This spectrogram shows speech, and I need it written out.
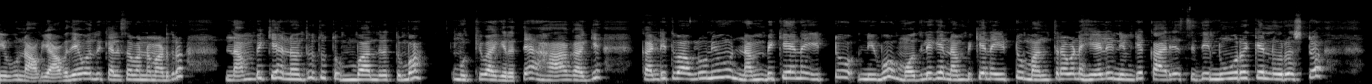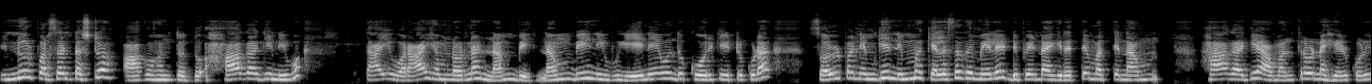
ನೀವು ನಾವು ಯಾವುದೇ ಒಂದು ಕೆಲಸವನ್ನು ಮಾಡಿದ್ರೂ ನಂಬಿಕೆ ಅನ್ನೋಂಥದ್ದು ತುಂಬ ಅಂದರೆ ತುಂಬ ಮುಖ್ಯವಾಗಿರುತ್ತೆ. ಹಾಗಾಗಿ ಖಂಡಿತವಾಗ್ಲೂ ನೀವು ನಂಬಿಕೆಯನ್ನು ಇಟ್ಟು, ನೀವು ಮೊದಲಿಗೆ ನಂಬಿಕೆಯನ್ನು ಇಟ್ಟು ಮಂತ್ರವನ್ನು ಹೇಳಿ ನಿಮಗೆ ಕಾರ್ಯಸ್ಥಿತಿ ನೂರಕ್ಕೆ ನೂರಷ್ಟು, ಇನ್ನೂರು ಪರ್ಸೆಂಟಷ್ಟು ಆಗುವಂಥದ್ದು. ಹಾಗಾಗಿ ನೀವು ತಾಯಿ ವರಾಯಿ ಹೆಮ್ಮನವ್ರನ್ನ ನಂಬಿ ನಂಬಿ ನೀವು ಏನೇ ಒಂದು ಕೋರಿಕೆ ಇಟ್ಟರು ಕೂಡ ಸ್ವಲ್ಪ ನಿಮಗೆ ನಿಮ್ಮ ಕೆಲಸದ ಮೇಲೆ ಡಿಪೆಂಡ್ ಆಗಿರುತ್ತೆ. ಮತ್ತು ನಮ್ಮ ಹಾಗಾಗಿ ಆ ಮಂತ್ರವನ್ನು ಹೇಳ್ಕೊಳ್ಳಿ.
